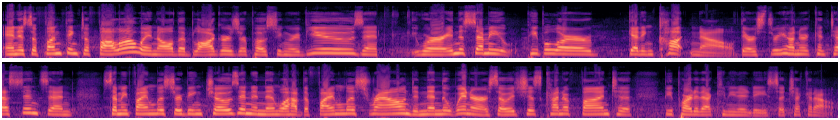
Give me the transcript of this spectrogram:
And it's a fun thing to follow, and all the bloggers are posting reviews. And we're in the semi, people are getting cut now. There's 300 contestants, and semifinalists are being chosen, and then we'll have the finalist round, and then the winner. So it's just kind of fun to be part of that community. So check it out.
